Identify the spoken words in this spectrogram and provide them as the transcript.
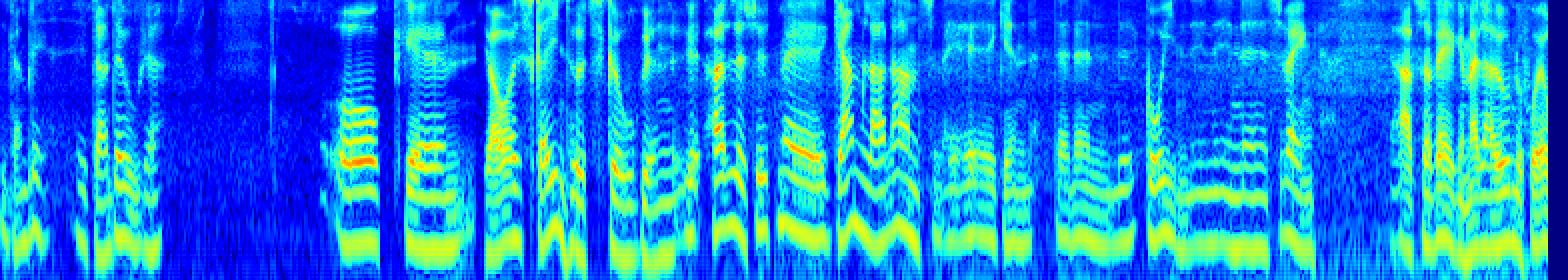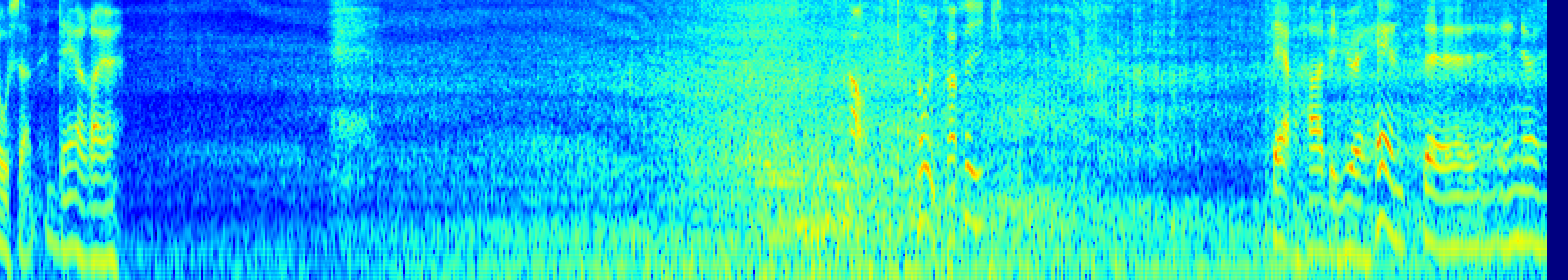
utan, blev, utan dog där. Och eh, ja, Skrinhultsskogen, alldeles ut med gamla landsvägen där den går in i en, sväng. Alltså vägen mellan Undersjö och Åsen. Där eh, Ja, full trafik. Där hade ju hänt eh, en,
